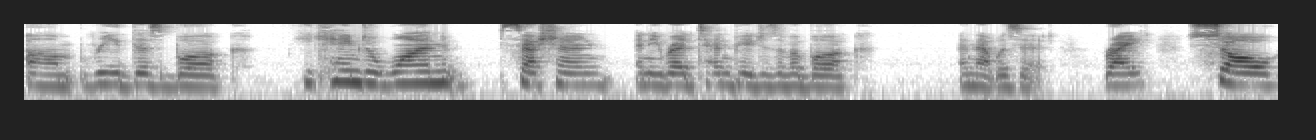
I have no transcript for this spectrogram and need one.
um, read this book. He came to one session and he read 10 pages of a book and that was it, right? So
